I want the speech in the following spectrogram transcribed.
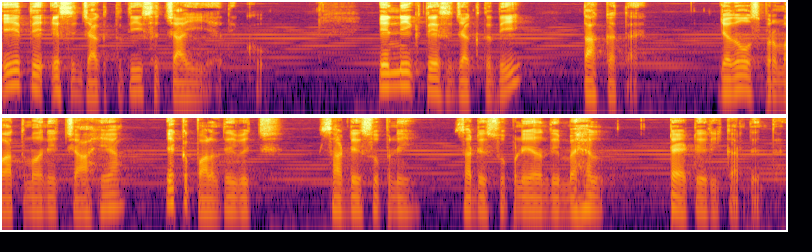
ਇਹ ਤੇ ਇਸ ਜਗਤ ਦੀ ਸਚਾਈ ਹੈ, ਦੇਖੋ। ਇੰਨੀ ਕੁ ਤੇ ਇਸ ਜਗਤ ਦੀ ਤਾਕਤ ਹੈ। ਜਦੋਂ ਉਸ ਪ੍ਰਮਾਤਮਾ ਨੇ ਚਾਹਿਆ, ਇੱਕ ਪਲ ਦੇ ਵਿੱਚ ਸਾਡੇ ਸੁਪਨੇ, ਸਾਡੇ ਸੁਪਨਿਆਂ ਦੇ ਮਹਿਲ ਢਹਿ ਢੇਰੀ ਕਰ ਦਿੰਦਾ ਹੈ।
